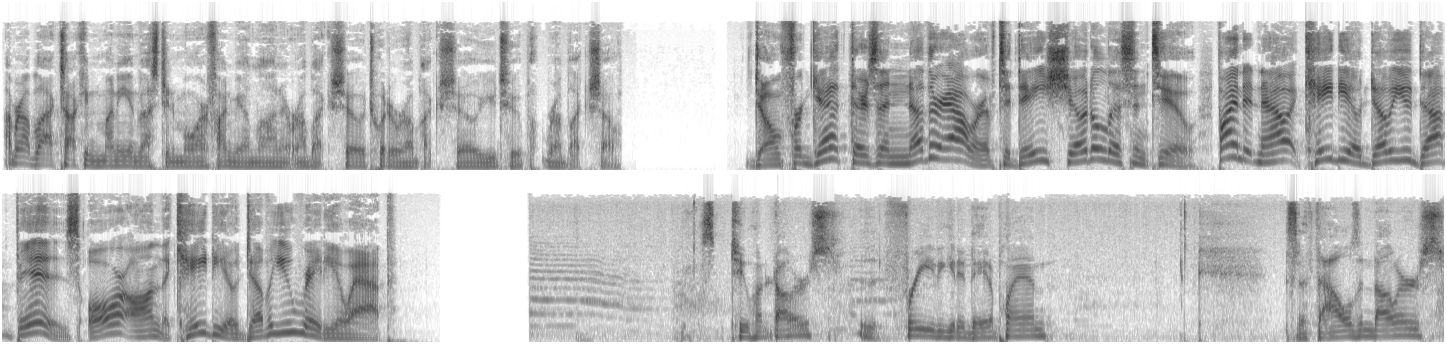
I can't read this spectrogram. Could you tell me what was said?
I'm Rob Black, talking money, investing, and more. Find me online at Rob Black Show, Twitter, Rob Black Show, YouTube, Rob Black Show. Don't forget, there's another hour of today's show to listen to. Find it now at kdow.biz or on the KDOW radio app. It's two hundred dollars. Is it free if you get a data plan? Is it thousand dollars?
